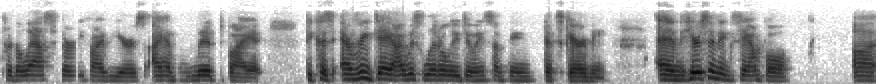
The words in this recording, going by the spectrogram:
for the last 35 years. I have lived by it because every day I was literally doing something that scared me. And here's an example. Uh,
